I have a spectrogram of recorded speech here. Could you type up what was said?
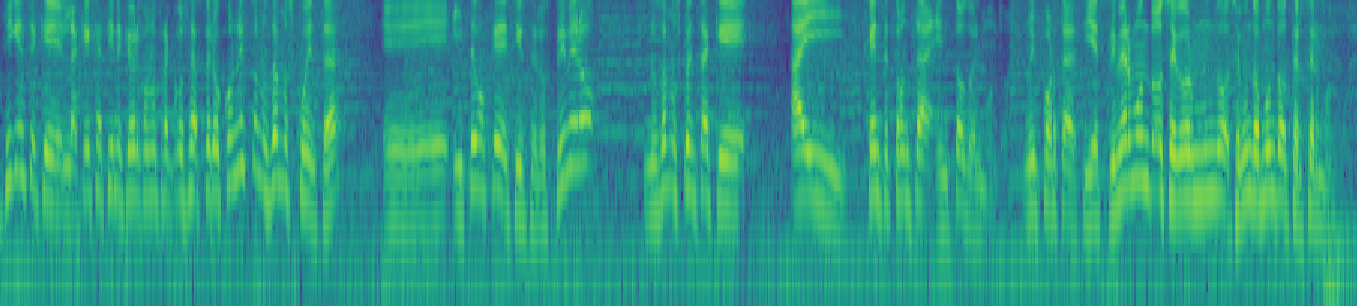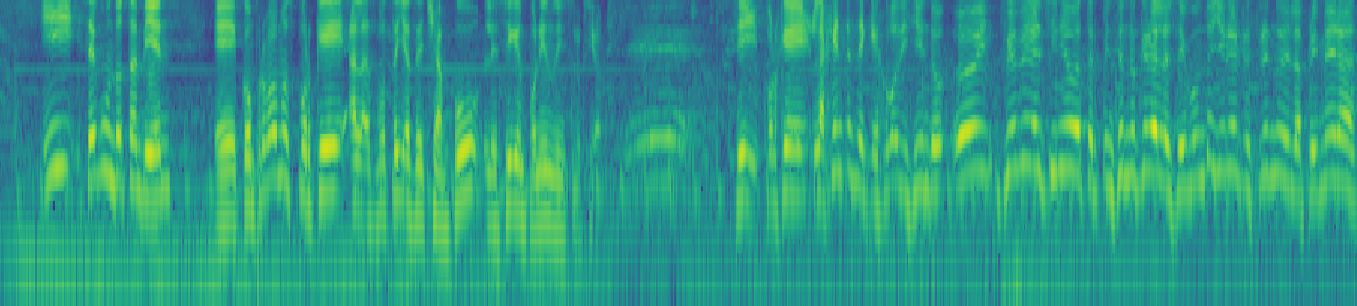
Fíjense que la queja tiene que ver con otra cosa, pero con esto nos damos cuenta, eh, y tengo que decírselos. Primero, nos damos cuenta que hay gente tonta en todo el mundo. No importa si es primer mundo, segundo mundo, segundo mundo o tercer mundo. Y segundo también, eh, comprobamos por qué a las botellas de champú le siguen poniendo instrucciones. Sí, porque la gente se quejó diciendo, ay, fui a ver al cine Avatar pensando que era la segunda y era el reestreno de la primera.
